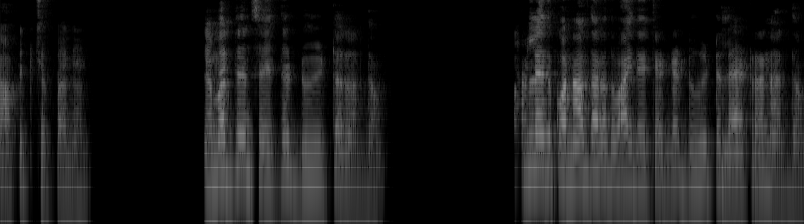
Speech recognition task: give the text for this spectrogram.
టాపిక్ చెప్పాను నేను. ఎమర్జెన్సీ అయితే డూ ఇట్ అని అర్థం. పర్లేదు కొన్నాళ్ళ తర్వాత వాయిదా అంటే డూ ఇట్ లేటర్ అని అర్థం.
